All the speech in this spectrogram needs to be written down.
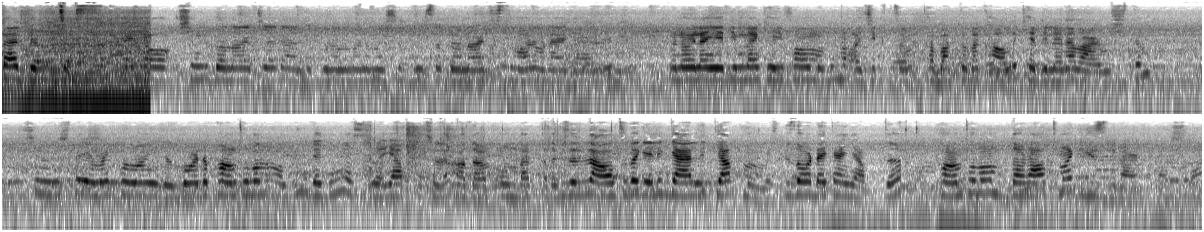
selfie yapacağız. Hello, şimdi dönerciye geldik. Buranın böyle meşhur Bursa dönercisi var oraya geldik. Ben öğlen yediğimden keyif almadım ve acıktım. Tabakta da kaldı. Kedilere vermiştim. Şimdi işte yemek falan yiyeceğiz. Bu arada pantolon aldım. Dedim ya size yaptı adam 10 dakikada. Bize dedi 6'da gelin geldik yapmamış. Biz oradayken yaptı. Pantolon daraltmak 100 lira arkadaşlar.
